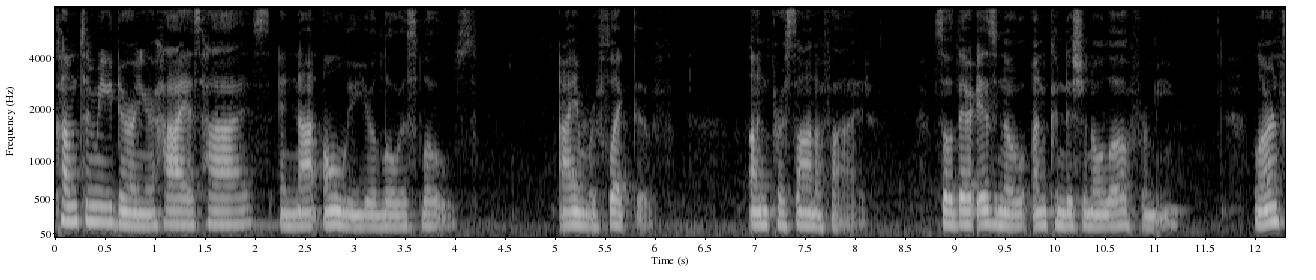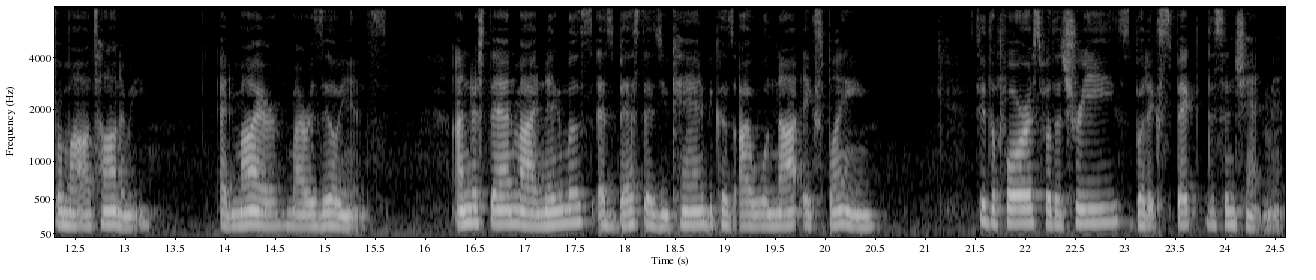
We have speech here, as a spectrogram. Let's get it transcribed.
Come to me during your highest highs and not only your lowest lows. I am reflective, unpersonified, so there is no unconditional love for me. Learn from my autonomy. Admire my resilience. Understand my enigmas as best as you can because I will not explain. See the forest for the trees, but expect disenchantment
